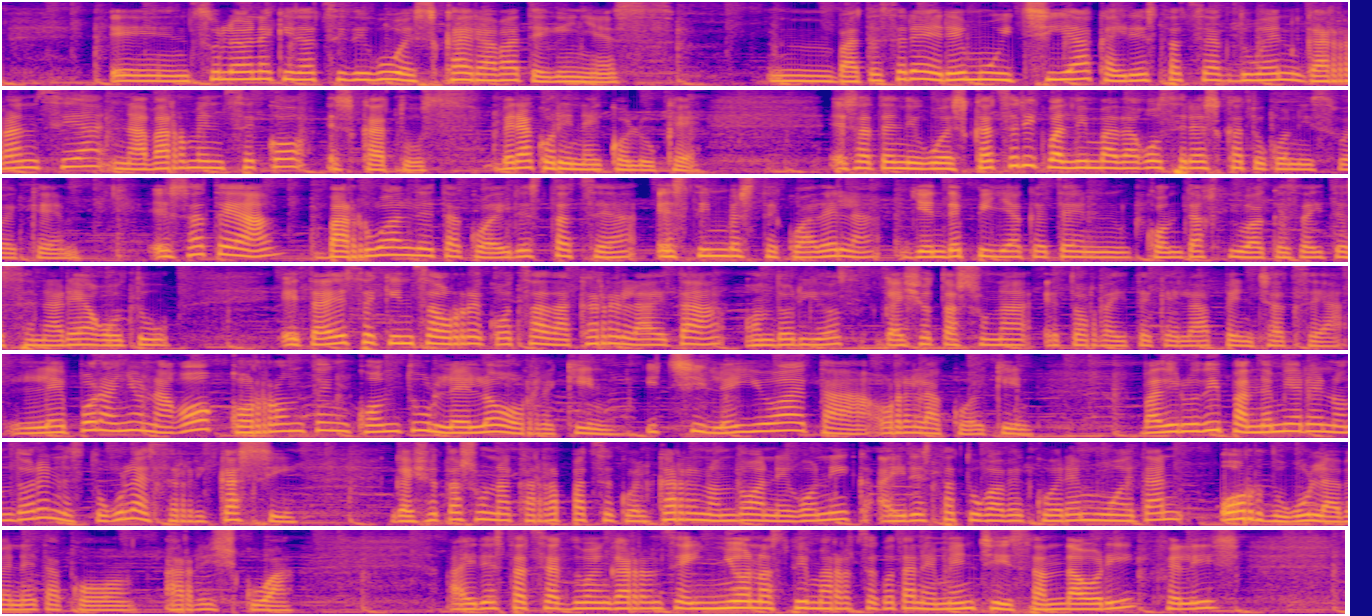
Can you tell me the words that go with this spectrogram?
Entzule honek idatzi digu eskaera bat eginez. Mm, batez ere eremu itxiak airestatzeak duen garrantzia nabarmentzeko eskatuz. Berak hori nahiko luke. Esaten digu eskatzerik baldin badago zera eskatuko nizueke. Esatea, barrualdetako airestatzea ez dinbestekoa dela, jende pilaketen kontagioak ez daitezen areagotu, eta ez ekintza horrek hotza dakarrela eta ondorioz gaixotasuna etor daitekela pentsatzea. Leporaino nago korronten kontu lelo horrekin, itxi leioa eta horrelakoekin. Badirudi pandemiaren ondoren ez dugula ez errikasi. Gaixotasunak harrapatzeko elkarren ondoan egonik airestatu gabeko eremuetan hor dugula benetako arriskua. Airestatzeak duen garrantzia inon azpimarratzekotan hementsi izan da hori, Felix.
